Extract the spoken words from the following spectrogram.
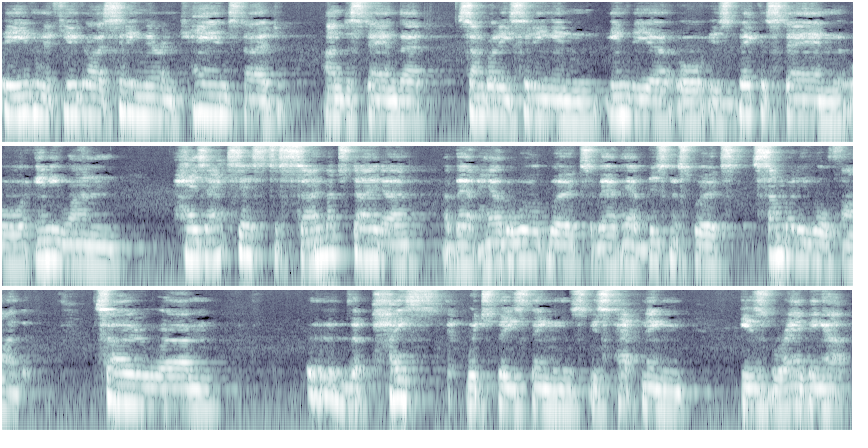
even if you guys sitting there in Cairns don't understand that, somebody sitting in India or Uzbekistan or anyone has access to so much data about how the world works, about how business works, somebody will find it. So um, the pace at which these things is happening is ramping up.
